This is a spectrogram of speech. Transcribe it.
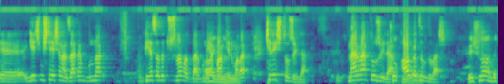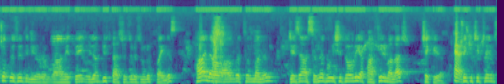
e, geçmişte yaşanan zaten bunlar piyasada tutunamadılar bunu Aynen yapan öyle. firmalar. Kireç tozuyla, mermer tozuyla Çok aldatıldılar. Ve şu anda çok özür diliyorum Ahmet Bey. Lütfen sözünüzü unutmayınız. Hala o aldatılmanın cezasını bu işi doğru yapan firmalar çekiyor. Evet. Çünkü çiftçilerimiz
